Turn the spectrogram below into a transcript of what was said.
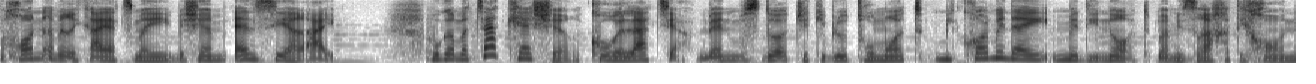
מכון אמריקאי עצמאי בשם NCRI. הוא גם מצא קשר, קורלציה, בין מוסדות שקיבלו תרומות מכל מיני מדינות במזרח התיכון,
